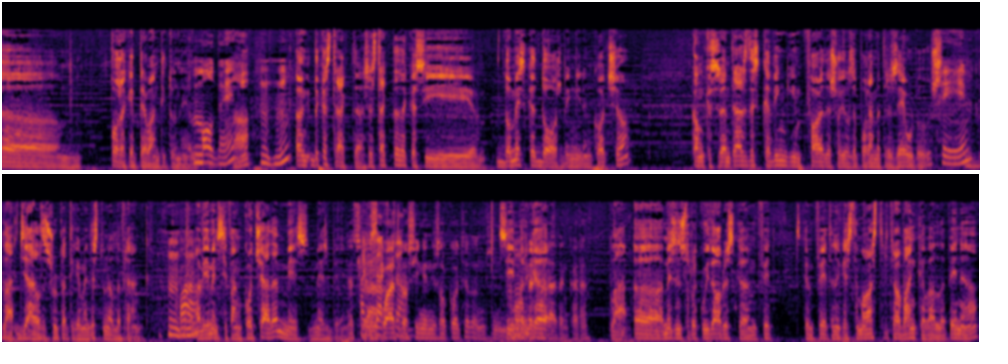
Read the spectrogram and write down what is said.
uh, posar aquest preu antitúnel. Molt bé. Ah? Uh -huh. De què es tracta? Es tracta de que si només que dos vinguin en cotxe, com que les entrades des que vinguin fora de això i els aporem a 3 euros, Sí. clar, ja els surt pràcticament el túnel de franc. Uh -huh. Evidentment, si fan cotxada, més, més bé. Si hi ha Exacte. 4 o 5 dins el cotxe, doncs Sí, molt més perquè- barat encara. Clar, uh, a més, en el recull d'obres que hem fet que hem fet en aquesta mostra, trobant que val la pena,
